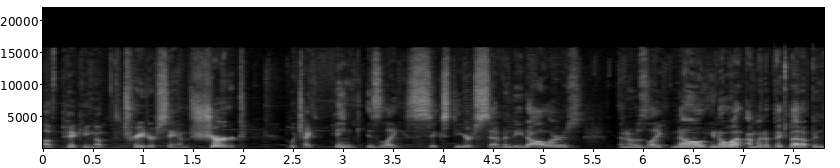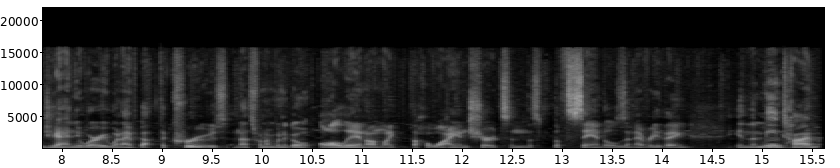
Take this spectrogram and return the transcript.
of picking up the Trader Sam's shirt, which I think is like 60 or $70 and I was like, no, you know what? I'm gonna pick that up in January when I've got the cruise, and that's when I'm gonna go all in on like the Hawaiian shirts and the, the sandals and everything. In the meantime,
